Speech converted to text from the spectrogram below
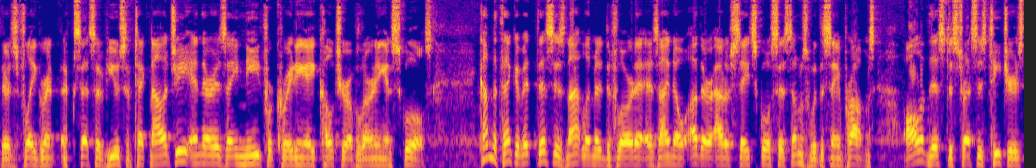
There's flagrant excessive use of technology, and there is a need for creating a culture of learning in schools. Come to think of it, this is not limited to Florida, as I know other out of state school systems with the same problems. All of this distresses teachers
